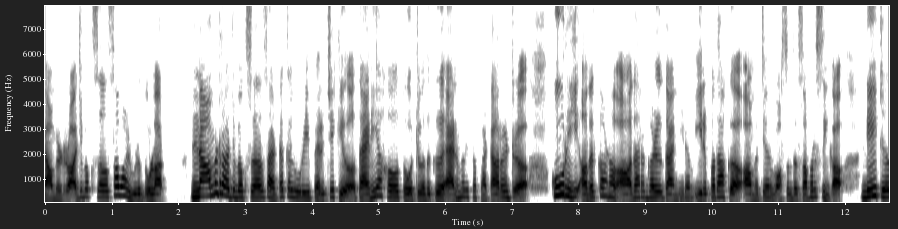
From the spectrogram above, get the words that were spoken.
நாமல் ராஜபக்ச சவால் விடுத்துள்ளார். நாமல் ராஜபக்ச சட்டக்கல்லூரி பரீட்சைக்கு தனியாக தோற்றுவதற்கு அனுமதிக்கப்பட்டார் என்று கூறி அதற்கான ஆதாரங்கள் தன்னிடம் இருப்பதாக அமைச்சர் வசந்த சமரசிங்கா நேற்று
